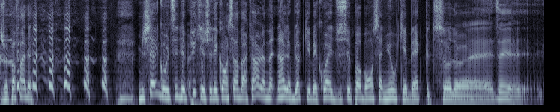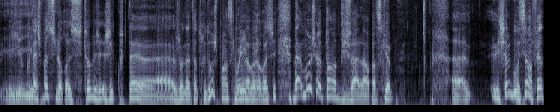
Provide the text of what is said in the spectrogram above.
je veux pas faire de... Michel Gauthier, depuis qu'il est chez les conservateurs, là, maintenant, le Bloc québécois a dit c'est pas bon, ça nuit au Québec, puis tout ça. Là, euh, J'écoutais, je sais pas si tu l'as reçu, toi, mais j'écoutais euh, Jonathan Trudeau, je pense qu'il Oui, l'a oui. reçu. Ben, moi, je suis un peu ambivalent parce que euh, Michel Gauthier, en fait,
